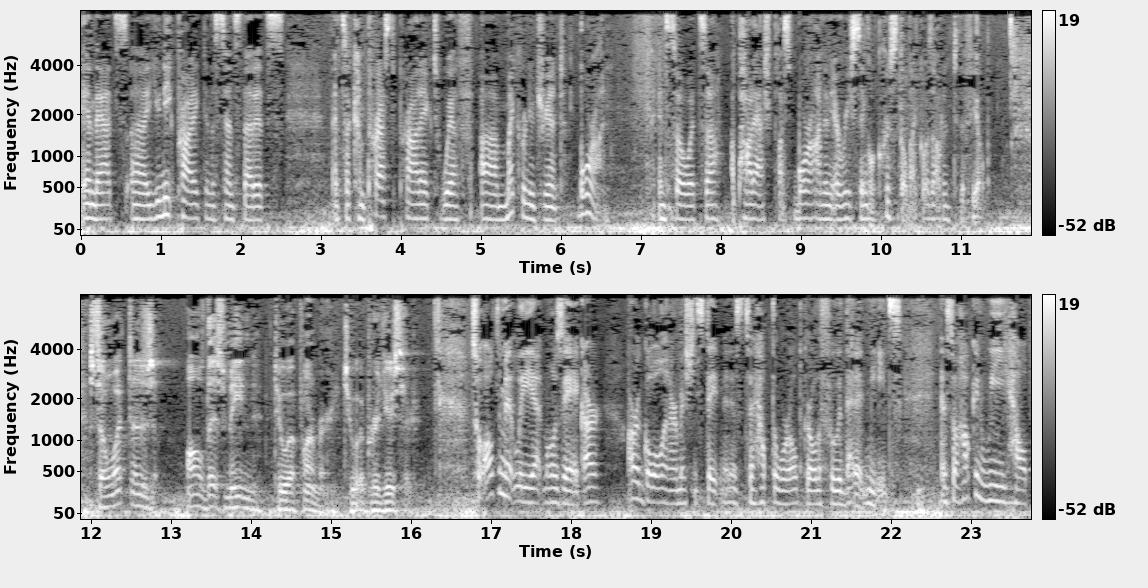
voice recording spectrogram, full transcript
And that's a unique product in the sense that it's it's a compressed product with a micronutrient boron. And so it's a, a potash plus boron in every single crystal that goes out into the field. So what does all this mean to a farmer, to a producer? So ultimately at Mosaic, our, our goal and our mission statement is to help the world grow the food that it needs. And so how can we help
